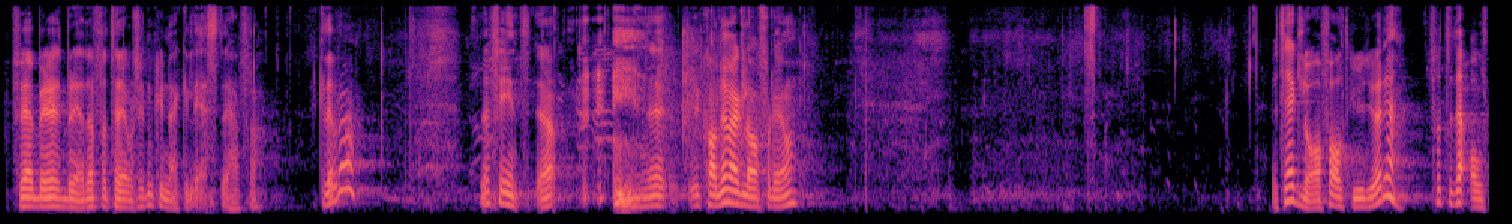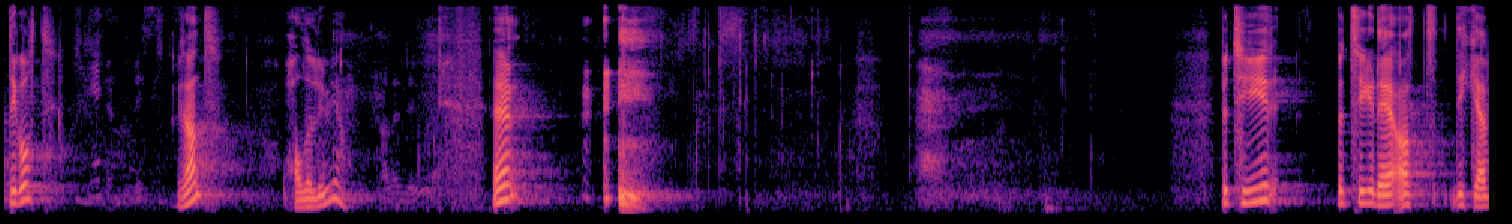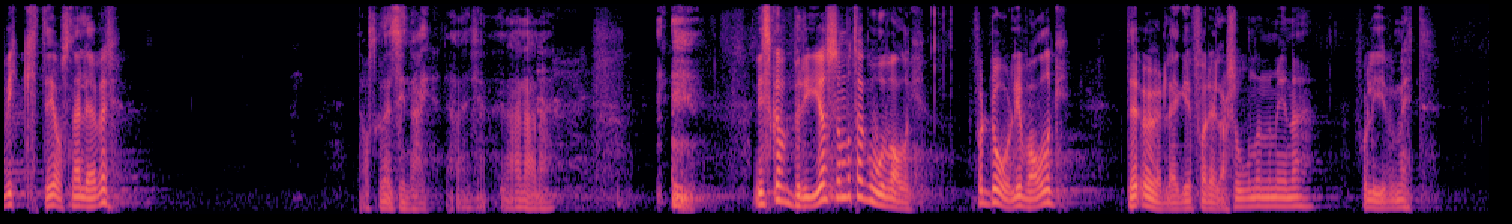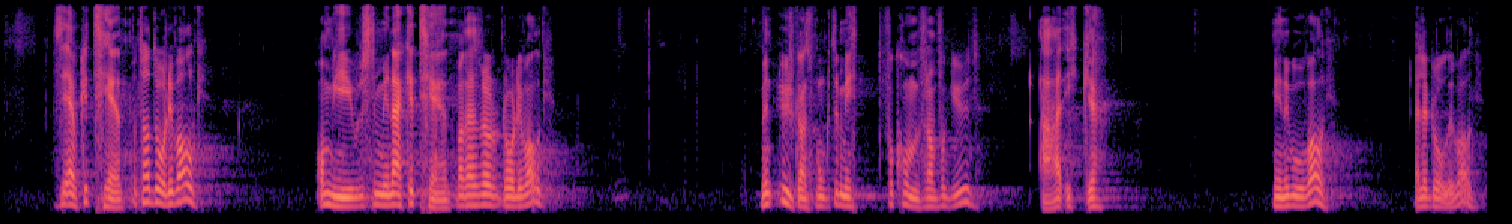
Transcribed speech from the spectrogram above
Før jeg ble ble for tre år siden, kunne jeg ikke lese det herfra. Er ikke det bra? Det er fint. ja. Du kan jo være glad for det òg. Vet du, Jeg er glad for alt Gud gjør, jeg. for det er alltid godt. Ikke sant? Halleluja. Eh. Betyr, betyr det at det ikke er viktig åssen jeg lever? Da skal dere si nei. Nei, nei, nei. Vi skal bry oss om å ta gode valg. For dårlige valg det ødelegger for relasjonene mine, for livet mitt. Så jeg er jo ikke tjent med å ta dårlige valg. Omgivelsene mine er ikke tjent med at jeg tar dårlige valg. Men utgangspunktet mitt for å komme fram for Gud er ikke mine gode valg eller dårlige valg.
